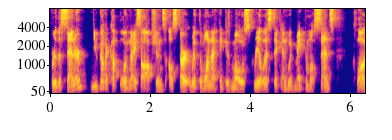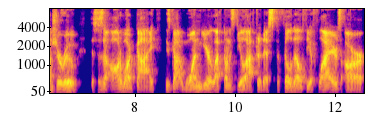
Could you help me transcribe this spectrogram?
For the center, you've got a couple of nice options. I'll start with the one I think is most realistic and would make the most sense Claude Giroux. This is an Ottawa guy. He's got one year left on his deal after this. The Philadelphia Flyers are.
